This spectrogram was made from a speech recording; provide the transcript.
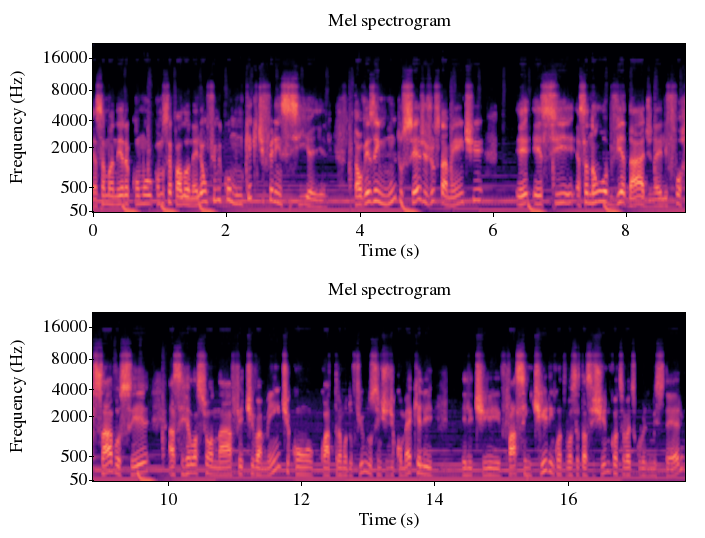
essa maneira como, como você falou, né? Ele é um filme comum. O que, que diferencia ele? Talvez em muito seja justamente esse, essa não obviedade, né? Ele forçar você a se relacionar afetivamente com, com a trama do filme, no sentido de como é que ele, ele te faz sentir enquanto você está assistindo, enquanto você vai descobrindo o mistério.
